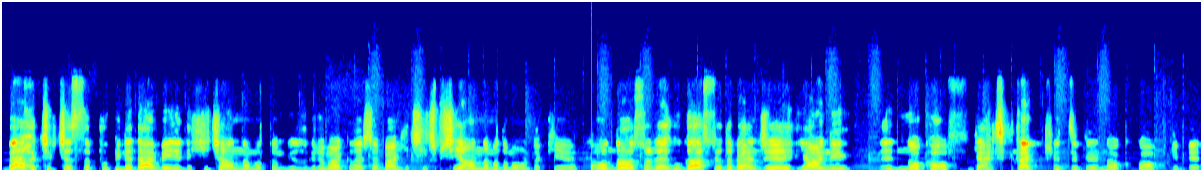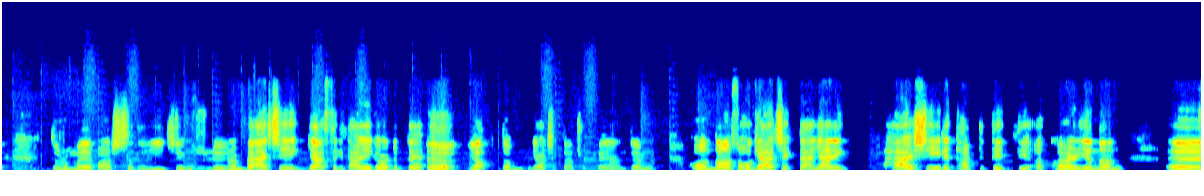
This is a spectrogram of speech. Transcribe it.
Ben açıkçası Pupi neden beğenildi hiç anlamadım. Üzgünüm arkadaşlar. Ben hiç hiçbir şey anlamadım oradaki. Ondan sonra Ugasio da bence yani e, knock off. Gerçekten kötü bir knock off gibi durmaya başladı iyice. Üzülüyorum. Ben şeyi yani Sagittarius'u gördüğümde yaptım. Gerçekten çok beğendim. Ondan sonra o gerçekten yani her şeyiyle taklit ettiği Aquaria'nın e,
